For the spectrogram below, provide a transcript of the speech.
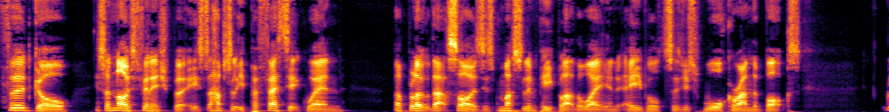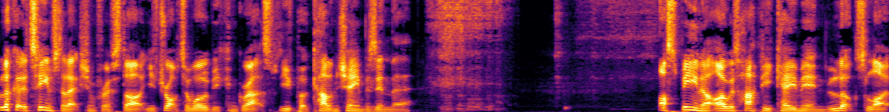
Third goal, it's a nice finish, but it's absolutely pathetic when a bloke that size is muscling people out of the way and able to just walk around the box. Look at the team selection for a start. You've dropped Iwobi, congrats. You've put Calum Chambers in there. Ospina, I was happy came in. Looked like,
